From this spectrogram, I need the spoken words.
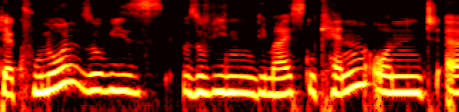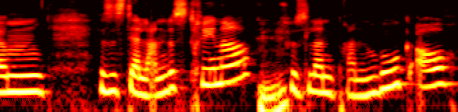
der Kuno, so wie es, so wie ihn die meisten kennen. Und ähm, das ist der Landestrainer fürs Land Brandenburg auch.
